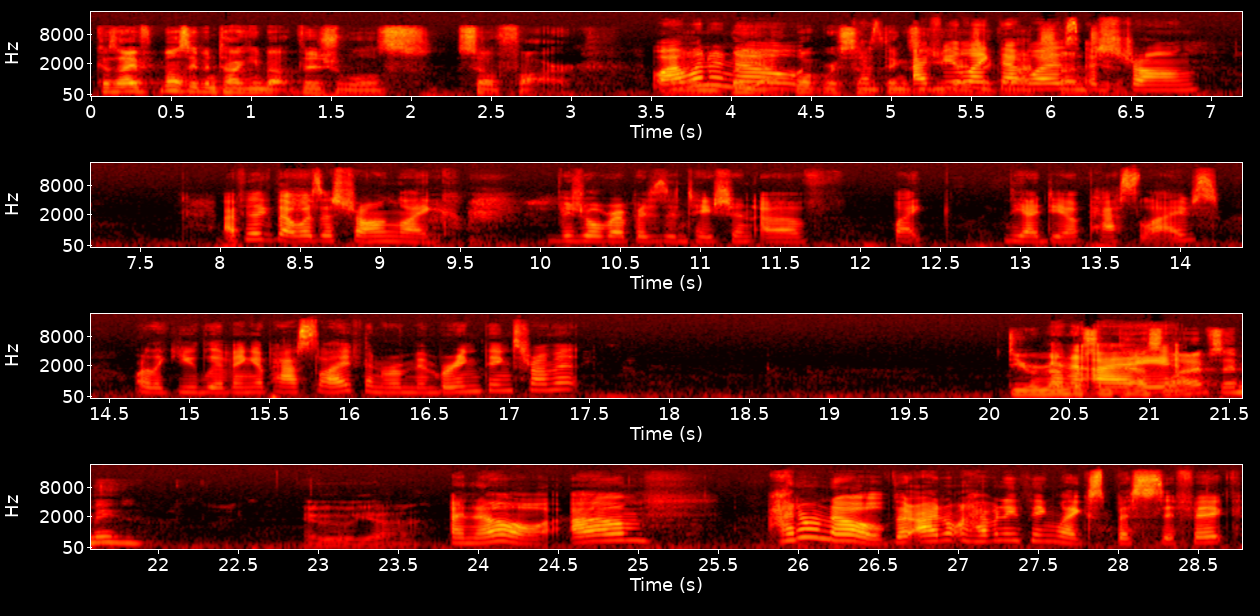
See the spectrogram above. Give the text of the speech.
Because I've mostly been talking about visuals so far. Well, I Um, want to but yeah, know. what were some things I that you feel guys, like like, that was onto? a strong. I feel like that was a strong like visual representation of like the idea of past lives or like you living a past life and remembering things from it. Do you remember and some past lives, Amy? Ooh, yeah. I know. Um, I don't know. There, I don't have anything like specific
